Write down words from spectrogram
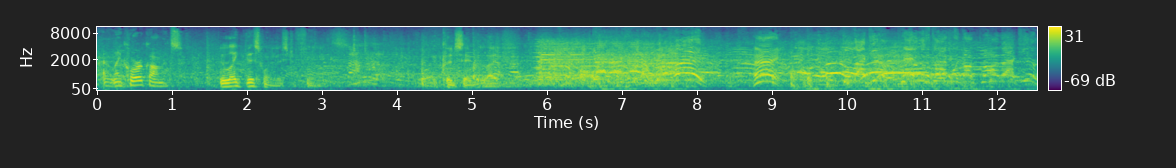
I don't like horror comics. You'll like this one, Mr. Phoenix. It could save your life. Hey! Hey! Come back here! Hey, what's going with our car back here?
